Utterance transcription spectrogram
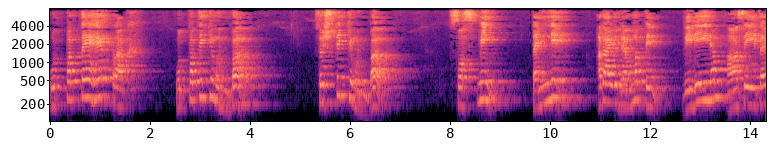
ഉത്പത്തേഹേ പ്രാക് ഉത്പത്തിക്ക് മുൻപ് സൃഷ്ടിക്ക് മുൻപ് സ്വസ്മി തന്നിൽ അതായത് ബ്രഹ്മത്തിൽ വിലീനം ആസീത്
